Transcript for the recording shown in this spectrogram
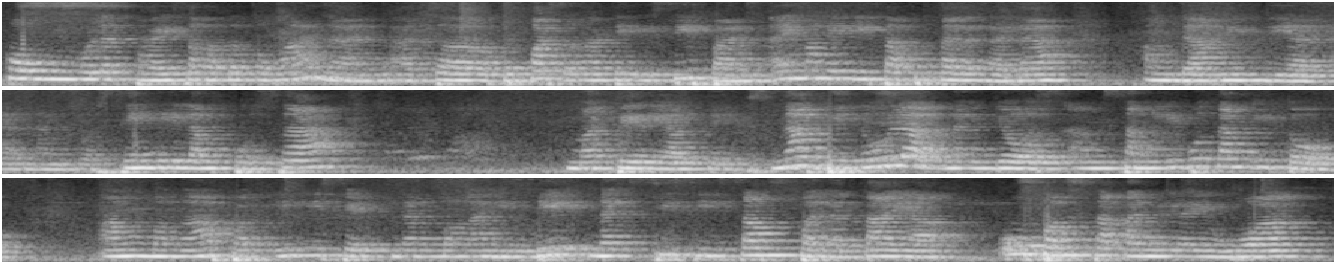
kung mulat tayo sa katotohanan at ah, bukas ang ating isipan, ay makikita po talaga na daming biyaya ng Diyos. Hindi lang po sa material things. Na binulag ng Diyos ang sanglibutang ito ang mga pag-iisip ng mga hindi nagsisisampalataya upang sa kanila'y huwag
